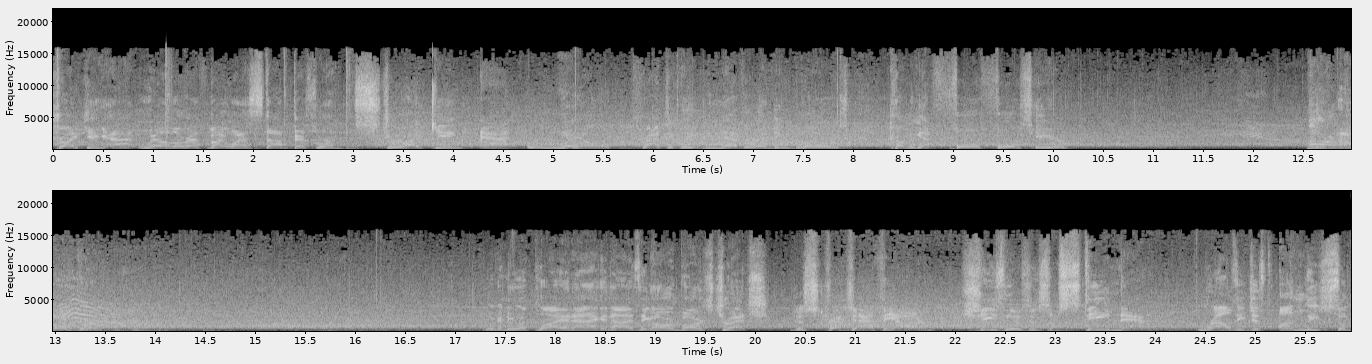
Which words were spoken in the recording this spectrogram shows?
Striking at will. The ref might want to stop this one. Striking at will. Practically never-ending blows. Coming at full force here. Looking to apply an agonizing armbar stretch. Just stretching out the arm. She's losing some steam now. Rousey just unleashed some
